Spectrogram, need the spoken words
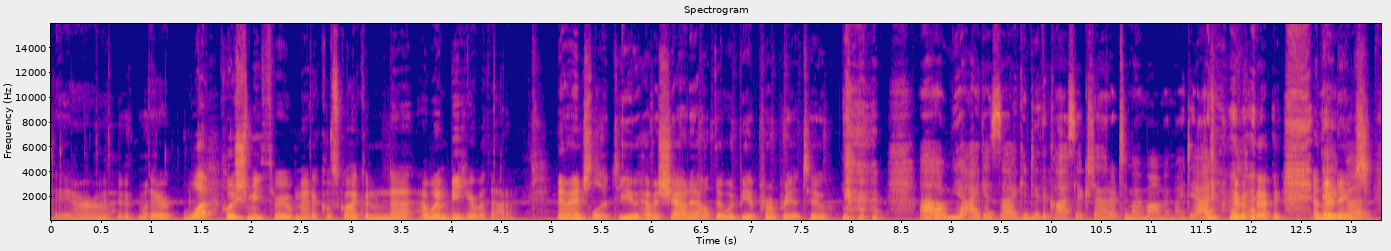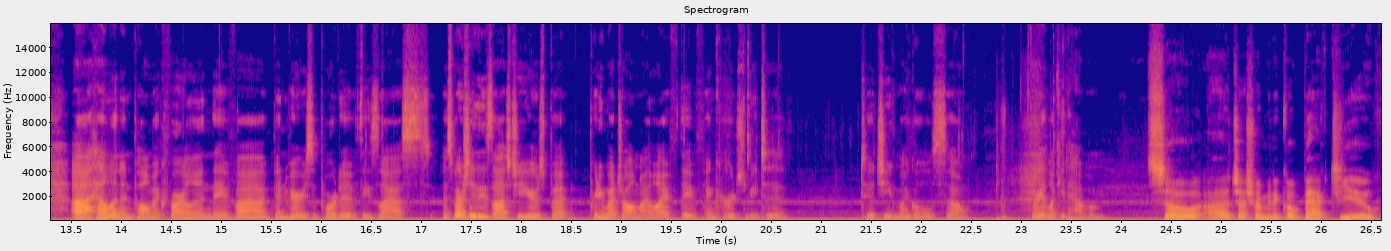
they are uh, they're what pushed me through medical school. I couldn't uh, I wouldn't be here without them. Now, Angela, do you have a shout out that would be appropriate too? um, yeah, I guess I could do the classic shout out to my mom and my dad. and their names? Uh, uh, Helen and Paul McFarland. They've uh, been very supportive these last, especially these last two years, but pretty much all my life. They've encouraged me to to achieve my goals. So, very lucky to have them. So, uh, Joshua, I'm going to go back to you.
